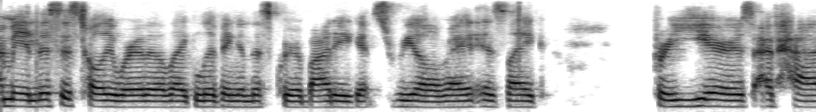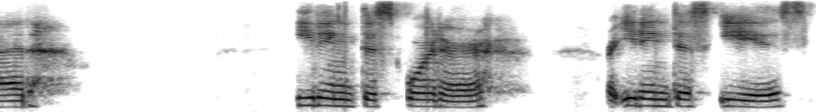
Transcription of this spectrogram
I mean, this is totally where the like living in this queer body gets real, right? Is like for years I've had eating disorder or eating dis-ease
